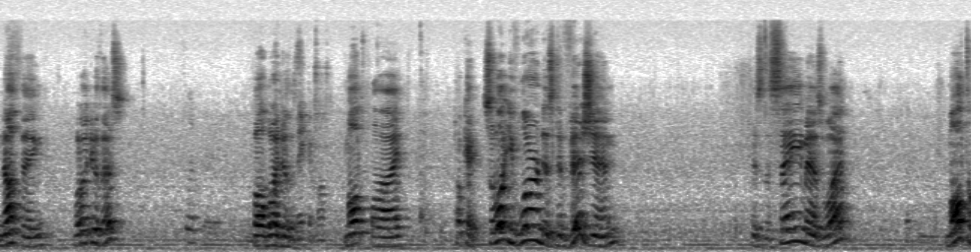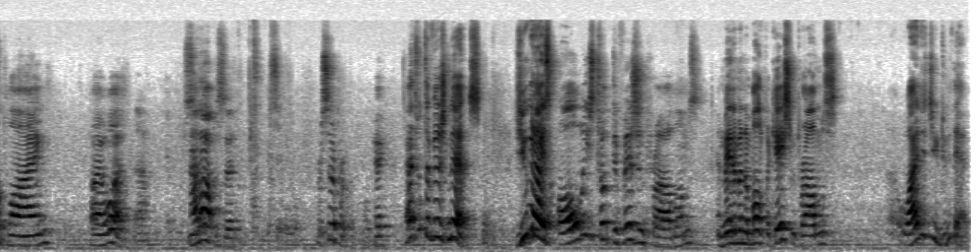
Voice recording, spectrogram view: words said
Nothing. Nothing. What do I do with this? Flip. Well, what do I do with Make this? it. Multiply. Okay, so what you've learned is division is the same as what? Multiplying by what? Ah, Not opposite, reciprocal. reciprocal, okay? That's what division is. You guys always took division problems and made them into multiplication problems. Uh, Why did you do that?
